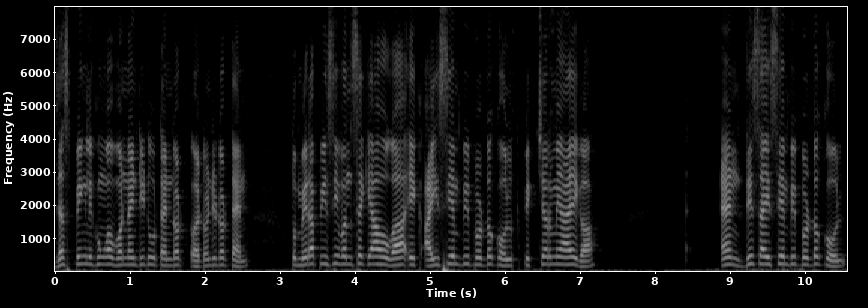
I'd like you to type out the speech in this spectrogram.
जस्ट पिंग लिखूँगा 192.10.20.10 तो मेरा पीसी वन से क्या होगा? एक आईसीएमपी प्रोटोकॉल पिक्चर में आएगा. And this ICMP protocol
